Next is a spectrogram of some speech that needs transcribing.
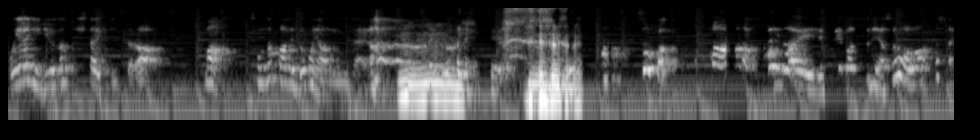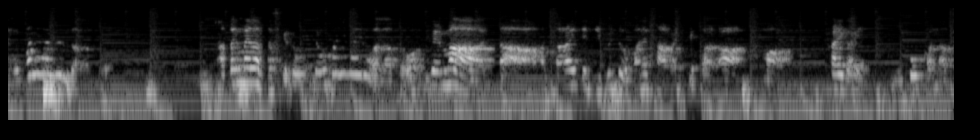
親に留学したいって言ったらまあそんな金どこにあるのみたいなて。あそうかと、まあ、海外で生活するにはそれは確かにお金がいるんだなと。当たり前なんですけど、でお金がいるわなと。で、まあ、じゃあ、働いて自分でお金貯めてから、まあ、海外に行こうかなと。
